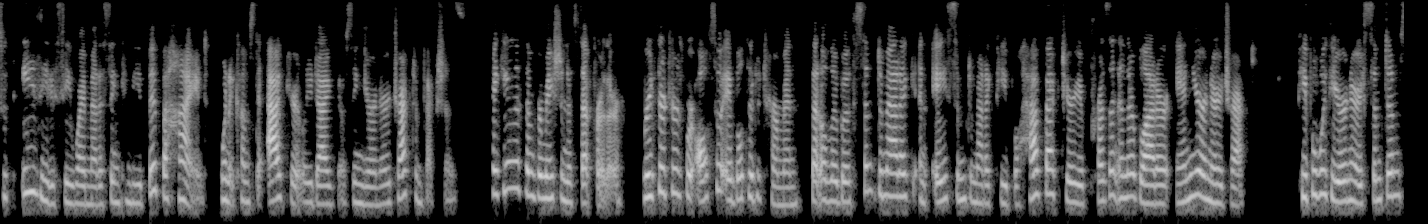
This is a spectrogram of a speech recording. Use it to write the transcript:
so it's easy to see why medicine can be a bit behind when it comes to accurately diagnosing urinary tract infections. Taking this information a step further, researchers were also able to determine that although both symptomatic and asymptomatic people have bacteria present in their bladder and urinary tract, people with urinary symptoms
